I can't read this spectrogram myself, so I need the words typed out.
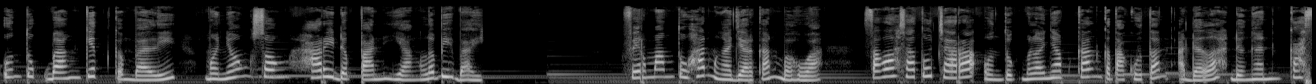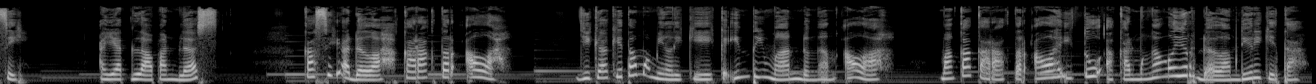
untuk bangkit kembali menyongsong hari depan yang lebih baik firman Tuhan mengajarkan bahwa salah satu cara untuk melenyapkan ketakutan adalah dengan kasih. Ayat 18 Kasih adalah karakter Allah. Jika kita memiliki keintiman dengan Allah, maka karakter Allah itu akan mengalir dalam diri kita.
